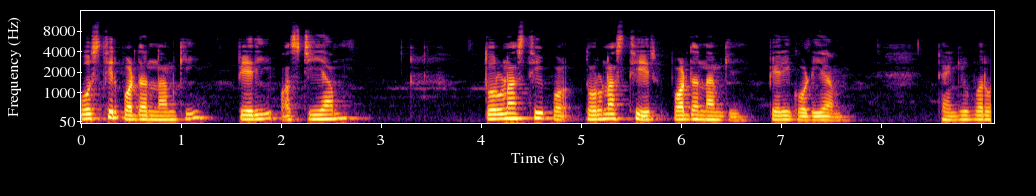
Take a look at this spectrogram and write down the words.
অস্থির পর্দার নাম কি? পেরি, অস্টিয়াম। তরুণাস্থি তরুণাস্থির পর্দার নাম কি? পেরিকোডিয়াম। থ্যাংক ইউ ফর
